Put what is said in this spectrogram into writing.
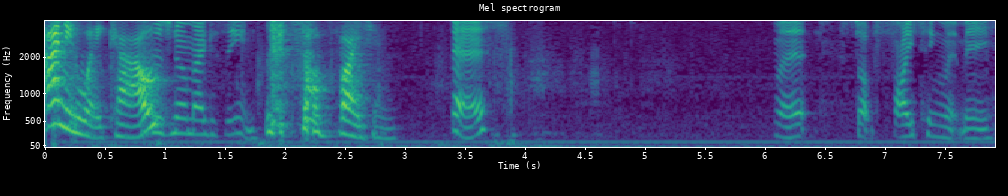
Anyway, Cal, There's no magazine. let's stop fighting. Yes. Wait, stop fighting with me.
